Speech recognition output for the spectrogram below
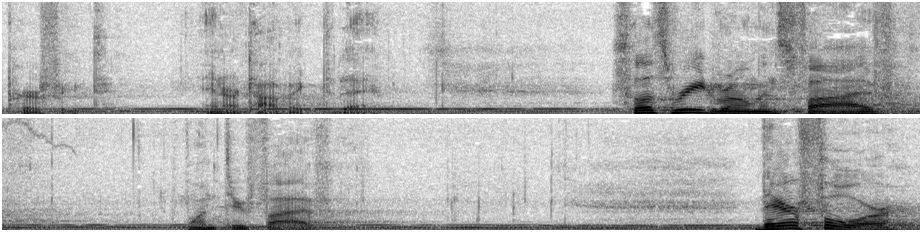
perfect in our topic today. So let's read Romans 5 1 through 5. Therefore,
